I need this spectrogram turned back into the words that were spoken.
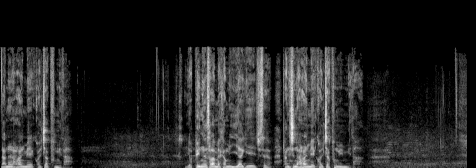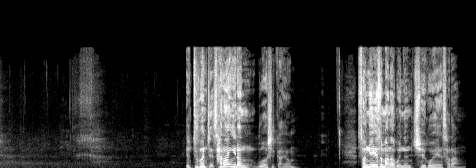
나는 하나님의 걸작품이다. 옆에 있는 사람에게 한번 이야기해 주세요. 당신은 하나님의 걸작품입니다. 두 번째, 사랑이란 무엇일까요? 성경에서 말하고 있는 최고의 사랑.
